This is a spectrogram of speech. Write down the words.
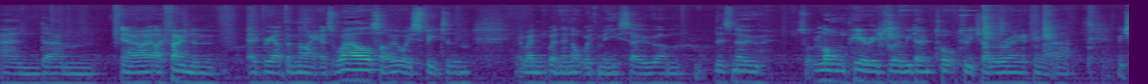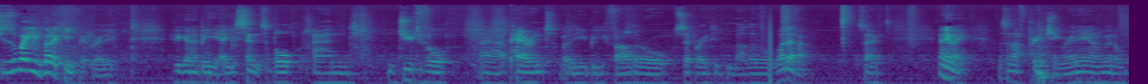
and um, you know, I, I phone them every other night as well, so I always speak to them when when they're not with me. So um, there's no sort of long periods where we don't talk to each other or anything like that, which is the way you've got to keep it really. If you're going to be a sensible and dutiful uh, parent, whether you be father or separated mother or whatever. So, anyway, that's enough preaching really. I'm going to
